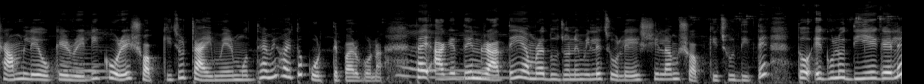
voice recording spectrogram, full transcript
সামলে ওকে রেডি করে সব কিছু টাইমের মধ্যে আমি হয়তো করতে পারব না। তাই আগের দিন রাতেই আমরা দুজনে মিলে চলে এসেছিলাম সব কিছু দিতে। তো এগুলো দিয়ে গেলে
